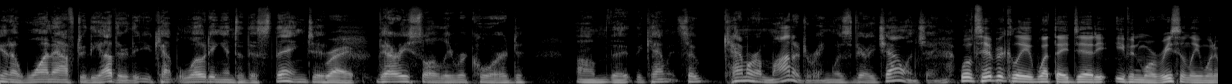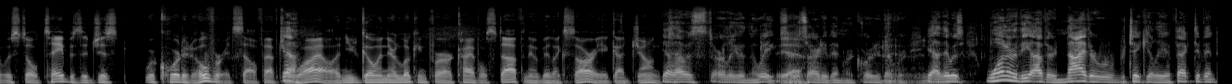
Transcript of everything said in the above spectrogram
you know, one after the other that you kept loading into this thing to Right. very slowly record um, the the camera. So camera monitoring was very challenging. Well, typically, what they did, even more recently, when it was still tape, is it just recorded over itself after Yeah. a while, and you'd go in there looking for archival stuff, and they would be like, "Sorry, it got junked." Yeah, that was earlier in the week, so Yeah. it's already been recorded over. Yeah, there was one or the other. Neither were particularly effective, and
